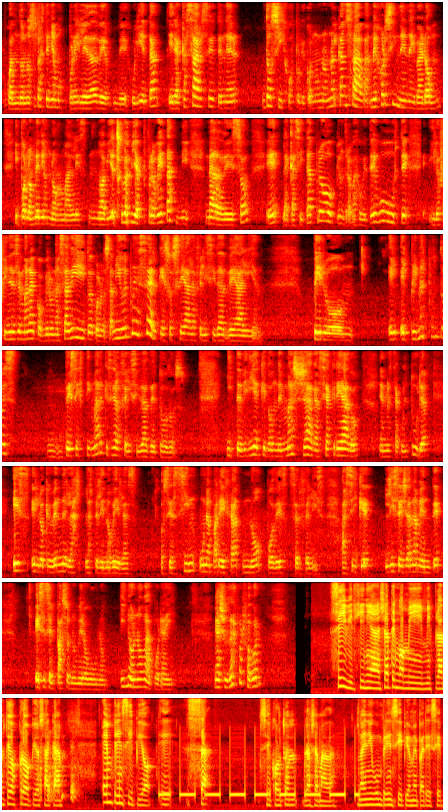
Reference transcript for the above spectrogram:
Cuando nosotras teníamos por ahí la edad de, de Julieta, era casarse, tener dos hijos, porque con uno no alcanzaba, mejor sin nena y varón, y por los medios normales, no había todavía probetas ni nada de eso, ¿eh? la casita propia, un trabajo que te guste, y los fines de semana comer un asadito con los amigos, y puede ser que eso sea la felicidad de alguien, pero mm, el, el primer punto es desestimar que sea la felicidad de todos. Y te diría que donde más llaga se ha creado, en nuestra cultura es en lo que venden las, telenovelas. O sea, sin una pareja no podés ser feliz. Así que, lisa y llanamente, ese es el paso número uno. Y no, no va por ahí. ¿Me ayudas, por favor? Sí, Virginia, ya tengo mis planteos propios acá. En principio, eh, se cortó la llamada. No hay ningún principio, me parece.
